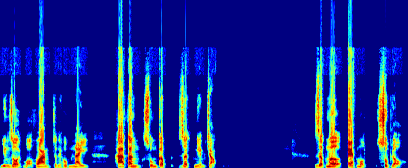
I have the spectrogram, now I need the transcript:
nhưng rồi bỏ hoang cho tới hôm nay, hạ tầng xuống cấp rất nghiêm trọng. Giấc mơ F1 sụp đổ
